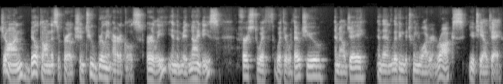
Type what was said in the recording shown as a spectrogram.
John built on this approach in two brilliant articles early in the mid 90s, first with With or Without You, MLJ, and then Living Between Water and Rocks, UTLJ.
